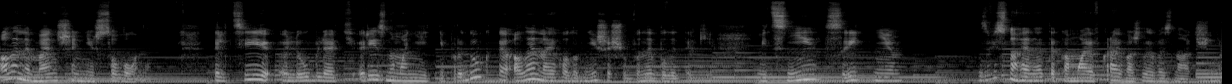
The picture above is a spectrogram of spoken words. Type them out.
але не менше, ніж солоне. Тельці люблять різноманітні продукти, але найголовніше, щоб вони були такі міцні, ситні. Звісно, генетика має вкрай важливе значення,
